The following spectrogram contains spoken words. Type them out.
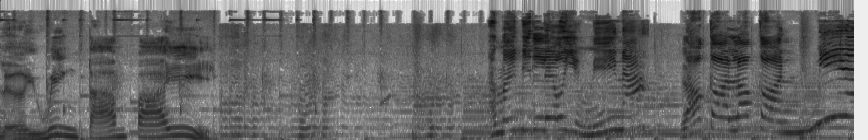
เลยวิ่งตามไป ทำไมบินเร็วอย่างนี้ รอก่อนรอก่อนเมีย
